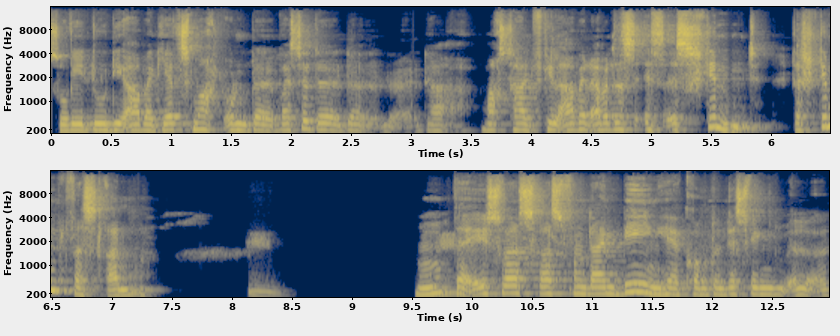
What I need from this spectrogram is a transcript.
so wie du die Arbeit jetzt machst und äh, weißt du, da, da, da machst du halt viel Arbeit, aber das es, es stimmt, da stimmt was dran. Hm? Hm? Da ist was, was von deinem Being herkommt und deswegen, äh,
